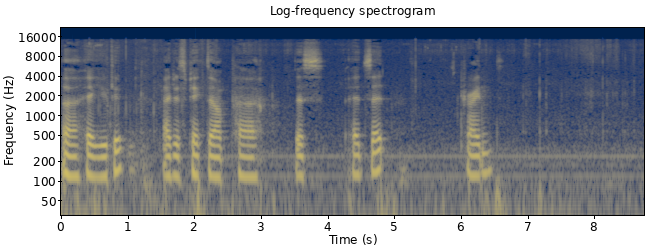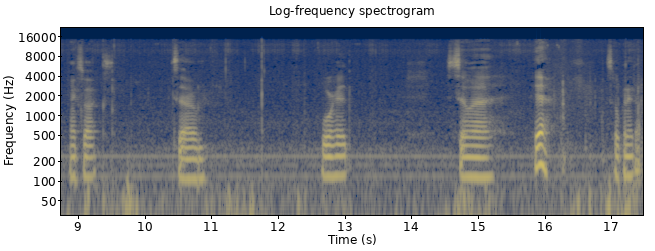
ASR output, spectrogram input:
Uh, hey YouTube. I just picked up uh, this headset. Tritton. Xbox. It's um Warhead. So uh yeah. Let's open it up.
